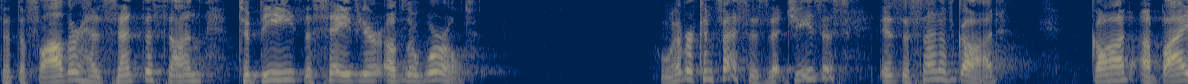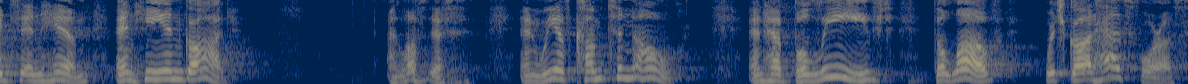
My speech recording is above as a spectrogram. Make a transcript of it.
that the Father has sent the Son to be the Savior of the world. Whoever confesses that Jesus is the Son of God, God abides in him and he in God. I love this. And we have come to know and have believed the love which God has for us.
